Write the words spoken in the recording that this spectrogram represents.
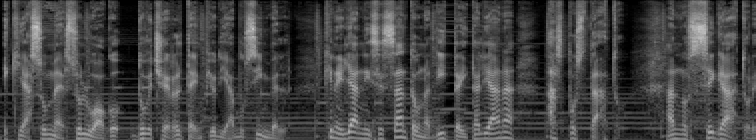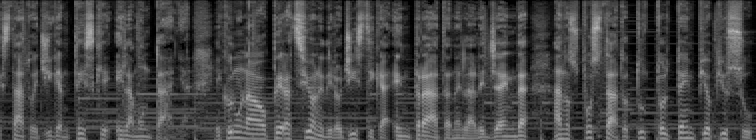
e che ha sommerso il luogo dove c'era il tempio di Abu Simbel, che negli anni 60 una ditta italiana ha spostato. Hanno segato le statue gigantesche e la montagna e con una operazione di logistica entrata nella leggenda hanno spostato tutto il tempio più su,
